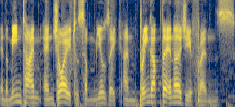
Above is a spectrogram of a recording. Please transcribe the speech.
In the meantime, enjoy to some music and bring up the energy, friends.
